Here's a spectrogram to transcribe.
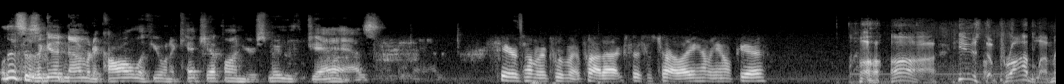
Well, this is a good number to call if you want to catch up on your smooth jazz. Sears Home Improvement Products. This is Charlie. How may I help you? Ha ha! Here's the problem.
